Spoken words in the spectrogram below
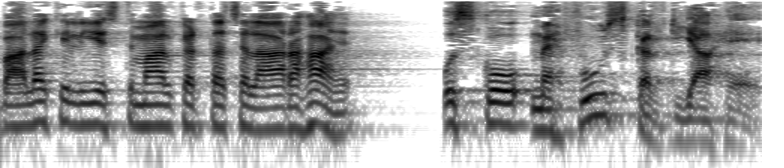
بالا کے لیے استعمال کرتا چلا آ رہا ہے۔ اس کو محفوظ کر دیا ہے۔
